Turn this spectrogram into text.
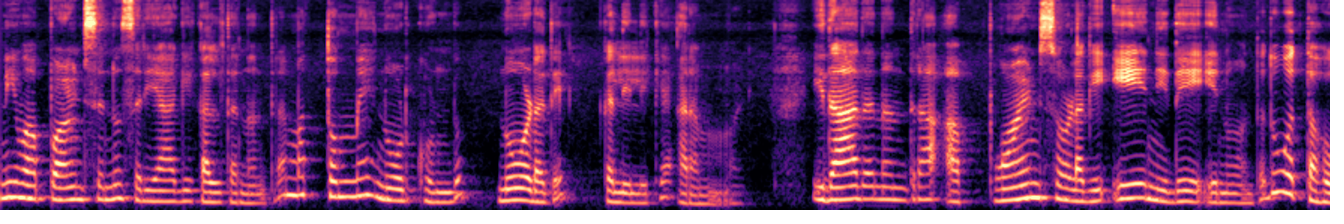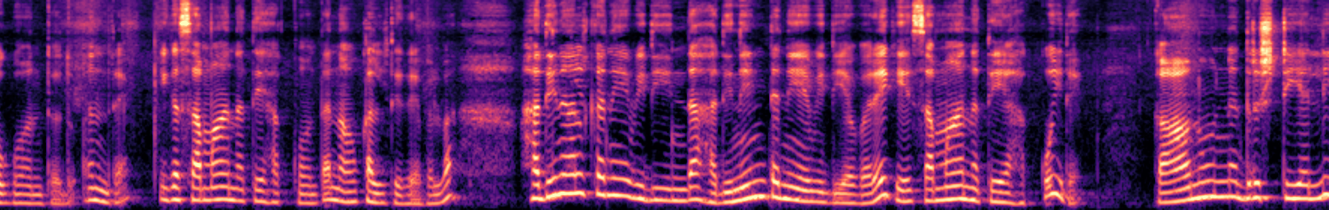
ನೀವು ಆ ಪಾಯಿಂಟ್ಸನ್ನು ಸರಿಯಾಗಿ ಕಲಿತ ನಂತರ ಮತ್ತೊಮ್ಮೆ ನೋಡಿಕೊಂಡು ನೋಡದೆ ಕಲೀಲಿಕ್ಕೆ ಆರಂಭ ಮಾಡಿ. ಇದಾದ ನಂತರ ಆ ಪಾಯಿಂಟ್ಸ್ ಒಳಗೆ ಏನಿದೆ ಎನ್ನುವಂಥದ್ದು ಓದ್ತಾ ಹೋಗುವಂಥದ್ದು. ಅಂದರೆ ಈಗ ಸಮಾನತೆ ಹಕ್ಕು ಅಂತ ನಾವು ಕಲ್ತಿದ್ದೇವಲ್ವ? ಹದಿನಾಲ್ಕನೆಯ ವಿಧಿಯಿಂದ ಹದಿನೆಂಟನೆಯ ವಿಧಿಯವರೆಗೆ ಸಮಾನತೆಯ ಹಕ್ಕು ಇದೆ. ಕಾನೂನಿನ ದೃಷ್ಟಿಯಲ್ಲಿ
